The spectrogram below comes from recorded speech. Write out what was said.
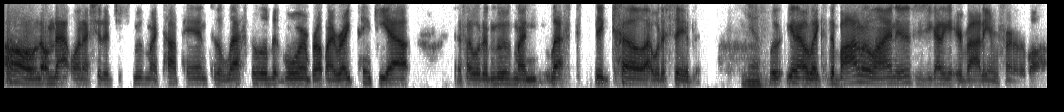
Oh, on that one, I should have just moved my top hand to the left a little bit more and brought my right pinky out. If I would have moved my left big toe, I would have saved it. Yeah. Well, you know, like the bottom of the line is, is you got to get your body in front of the ball.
